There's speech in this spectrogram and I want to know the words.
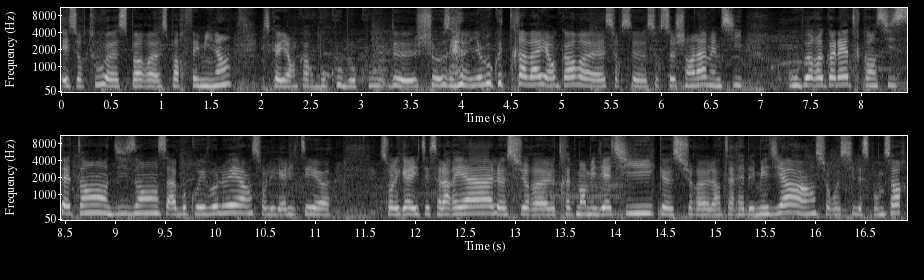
et surtout sport, sport féminin, parce qu'il y a encore beaucoup, beaucoup de choses, il y a beaucoup de travail encore sur ce, sur ce champ-là, même si on peut reconnaître qu'en 6, 7 ans, 10 ans, ça a beaucoup évolué hein, sur l'égalité sur l'égalité salariale, sur le traitement médiatique, sur l'intérêt des médias, hein, sur aussi les sponsors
